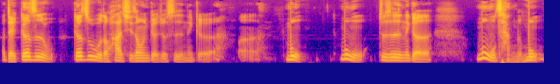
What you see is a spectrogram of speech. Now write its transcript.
啊，对，歌之舞。歌之舞的话，其中一个就是那个呃牧牧，就是那个牧场的牧，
